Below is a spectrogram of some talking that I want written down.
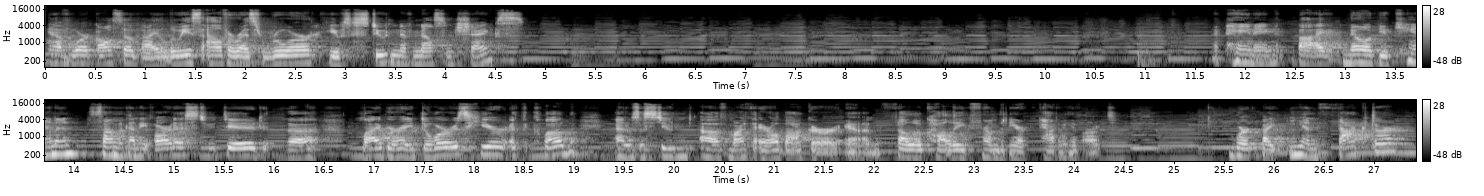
We have work also by Luis Alvarez Roure. He was a student of Nelson Shanks. Painting by Noah Buchanan, Salmagundi artist who did the library doors here at the club and was a student of Martha Erlbacher and fellow colleague from the New York Academy of Art. Work by Ian Factor,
